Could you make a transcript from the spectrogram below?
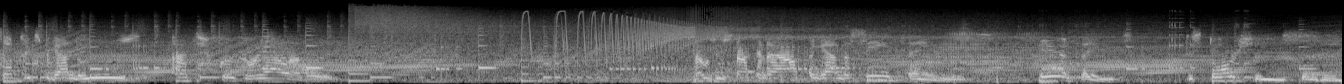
subjects began to lose touch with reality. Those who stuck it out began to see things, hear things, distortions set in.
